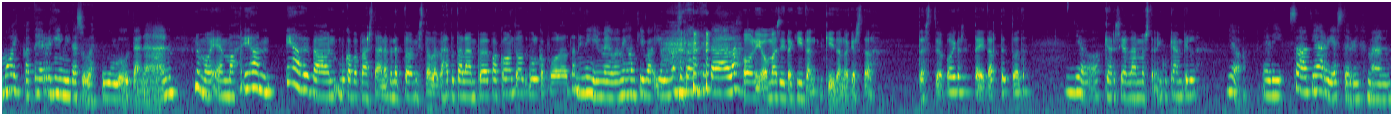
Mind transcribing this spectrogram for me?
Moikka Terhi, mitä sulle kuuluu tänään? No moi Emma. Ihan, ihan hyvä on. Mukava päästä aina tänne toimistolle vähän tätä lämpöä pakoon tuolta ulkopuolelta. Niin, niin meillä on ihan kiva ilmastointi täällä. on joo, mä siitä kiitän, kiitän oikeastaan tästä työpaikasta, että ei tarvitse tuota joo. kärsiä lämmöstä niin kuin kämpillä. Joo, eli sä oot järjestöryhmän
